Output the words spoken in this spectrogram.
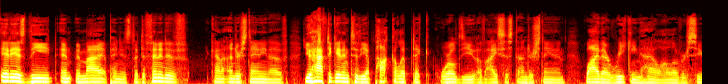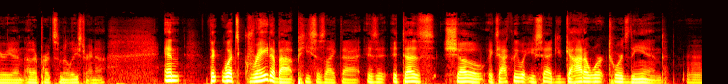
it is the in, in my opinion, it's the definitive kind of understanding of you have to get into the apocalyptic worldview of ISIS to understand why they're wreaking hell all over Syria and other parts of the Middle East right now. And the, what's great about pieces like that is it, it does show exactly what you said. You got to work towards the end hmm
